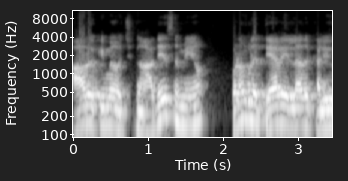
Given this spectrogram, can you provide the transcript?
ஆரோக்கியமாக வச்சுக்கோங்க அதே சமயம் உடம்புல தேவையில்லாத கழிவு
